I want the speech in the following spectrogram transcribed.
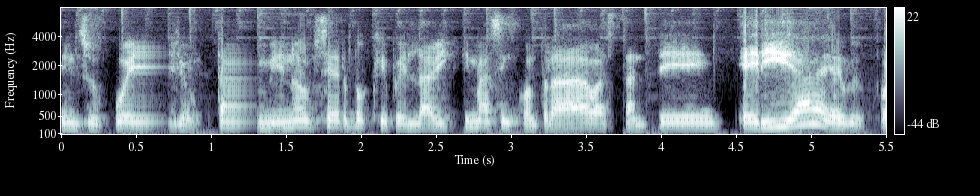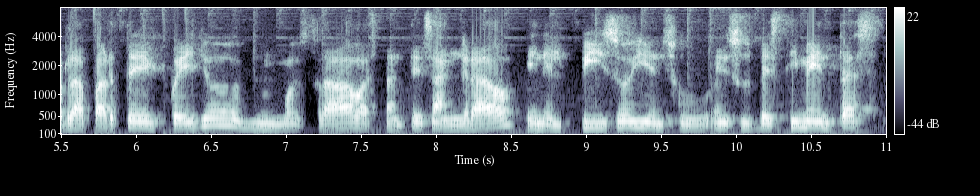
en su cuello. También observo que pues, la víctima se encontraba bastante herida eh, por la parte del cuello, mostraba bastante sangrado en el piso y en, su, en sus vestimentas.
